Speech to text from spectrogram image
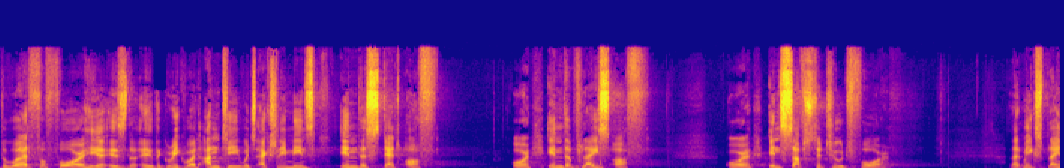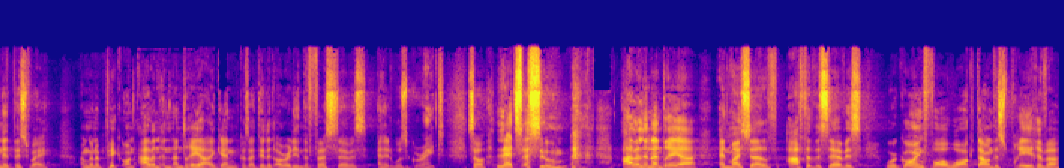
The word for for here is the, uh, the Greek word anti, which actually means in the stead of or in the place of or in substitute for. Let me explain it this way. I'm going to pick on Alan and Andrea again because I did it already in the first service and it was great. So let's assume Alan and Andrea and myself, after the service, we're going for a walk down the Spree River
